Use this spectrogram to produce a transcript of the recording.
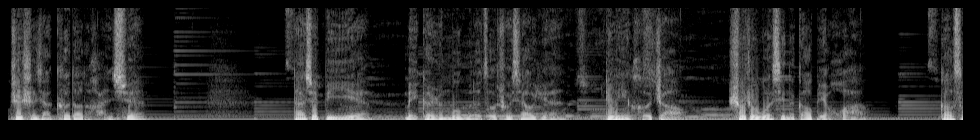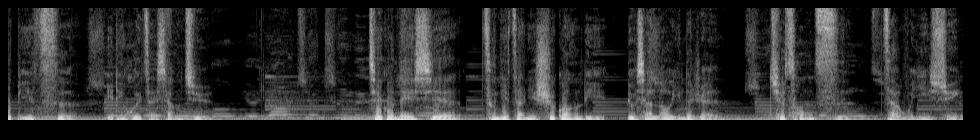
只剩下客套的寒暄。大学毕业，每个人默默地走出校园，留影合照。说着窝心的告别话，告诉彼此一定会再相聚。结果那些曾经在你时光里留下烙印的人，却从此再无音讯。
